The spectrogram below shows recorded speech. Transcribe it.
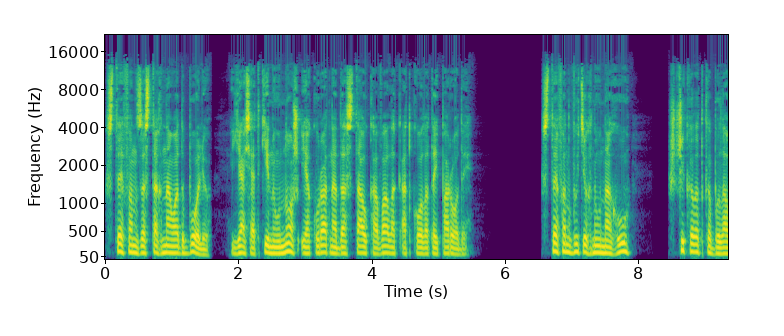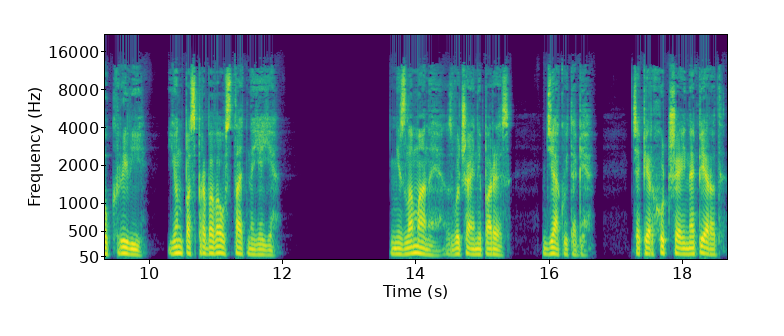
стэфан застагнаў ад болю. Ясь адкінуў нож і акуратна дастаў кавалак ад колатай пароды. Стэфан выцягнуў нагу. Шчыкалатка была ў крыві. Ён паспрабаваў стаць на яе. Незламаная звычайны парэз. Дзякуй табе. Цяпер хутчэй наперад.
